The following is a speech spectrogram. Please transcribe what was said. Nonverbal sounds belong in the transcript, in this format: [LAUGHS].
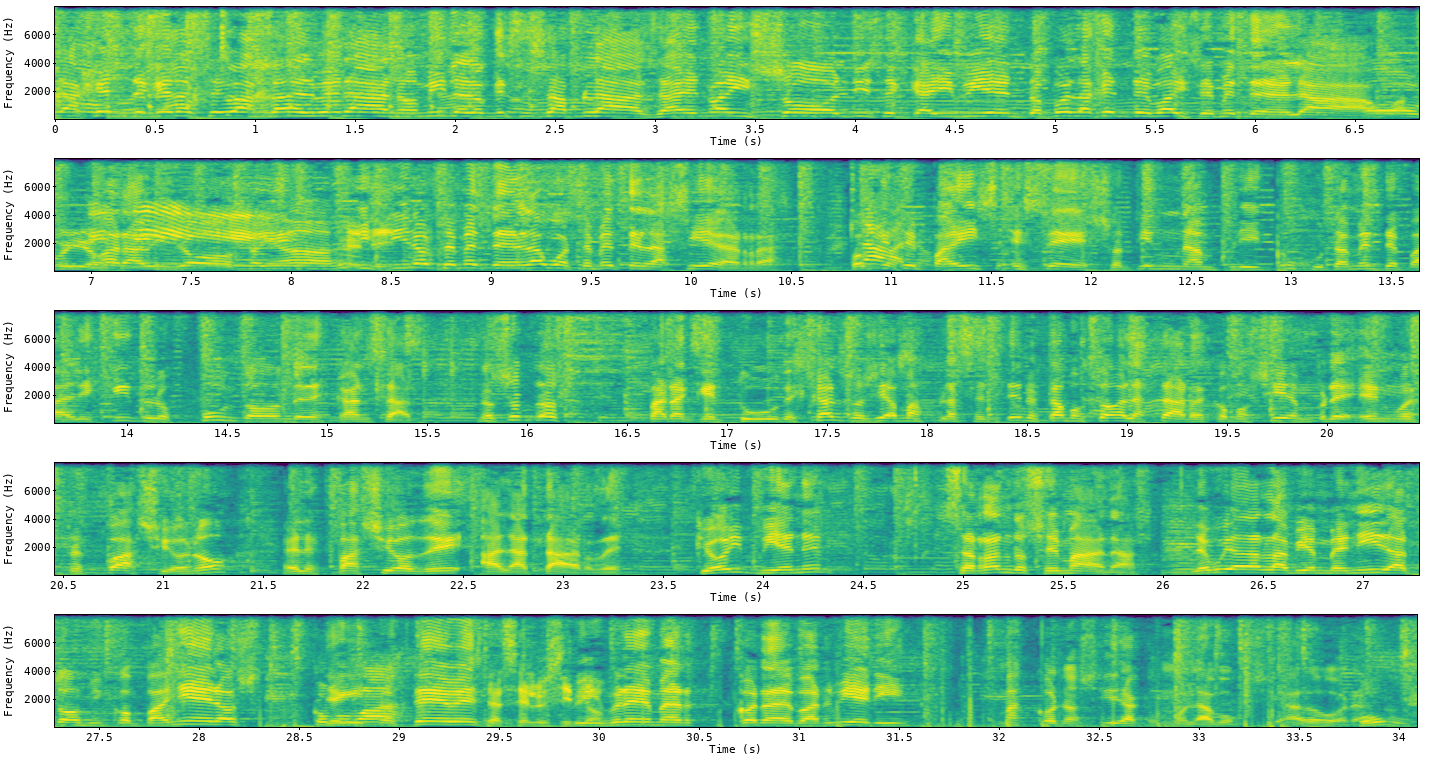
La gente que no se baja del verano, mira lo que es esa playa, eh, no hay sol, dicen que hay viento, pues la gente va y se mete en el agua. Obvio. Maravilloso. Sí, Y, y si no se mete en el agua, se mete en la sierra. Porque Claro. este país es eso, tiene una amplitud justamente para elegir los puntos donde descansar. Nosotros, para que tu descanso sea más placentero, estamos todas las tardes, como siempre, en nuestro espacio, ¿no? El espacio de a la tarde, que hoy viene cerrando semana. Le voy a dar la bienvenida a todos mis compañeros. ¿Cómo Dieguito va? Esteves, ¿Qué hace, Luisito? Luis Bremer, Cora de Barbieri, más conocida como la boxeadora. Uh.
